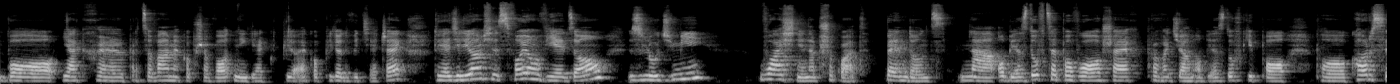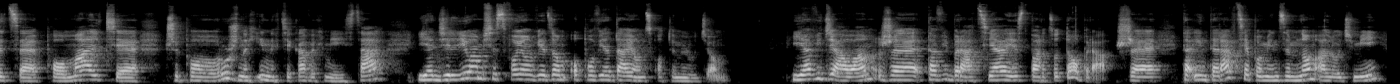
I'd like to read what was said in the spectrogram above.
bo jak e, pracowałam jako przewodnik, jak, jako pilot wycieczek, to ja dzieliłam się swoją wiedzą z ludźmi, właśnie na przykład będąc na objazdówce po Włoszech, prowadziłam objazdówki po, po Korsyce, po Malcie, czy po różnych innych ciekawych miejscach i ja dzieliłam się swoją wiedzą opowiadając o tym ludziom. I ja widziałam, że ta wibracja jest bardzo dobra, że ta interakcja pomiędzy mną a ludźmi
